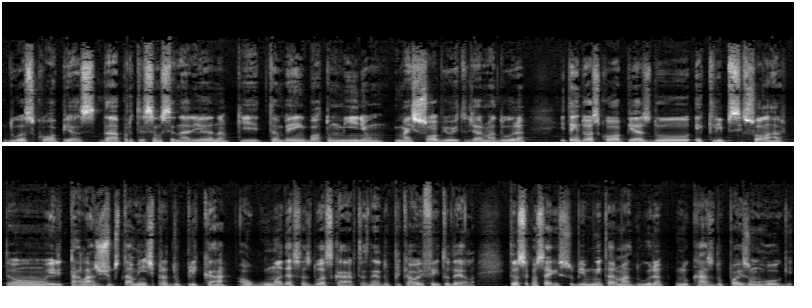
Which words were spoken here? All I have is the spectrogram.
duas cópias da proteção cenariana, que também bota um minion, mas sobe 8 de armadura, e tem duas cópias do Eclipse Solar. Então ele tá lá justamente para duplicar alguma dessas duas cartas, né? Duplicar o efeito dela. Então você consegue subir muita armadura. No caso do Poison Rogue,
